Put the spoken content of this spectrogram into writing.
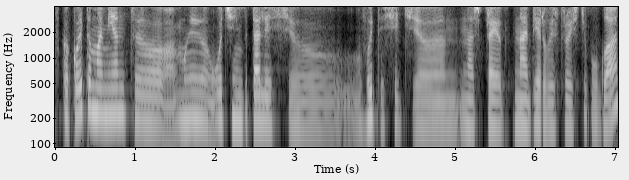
в какой-то момент э, мы очень пытались э, вытащить э, наш проект на первые строчки Гугла,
